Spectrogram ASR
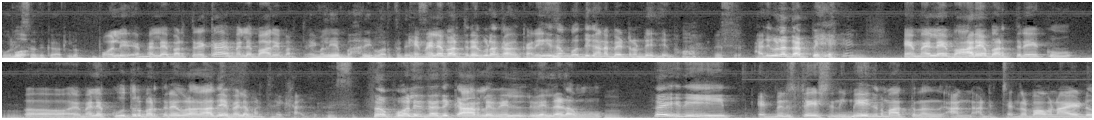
పోలీస్ అధికారులు. పోలీ ఎమ్మెల్యే బర్త్డేకా ఎమ్మెల్యే భార్య బర్త్డే? ఎమ్మెల్యే భారీ బర్త్డే. ఎమ్మెల్యే బర్త్డే కూడా కాదు కనీసం కొద్దిగానే బెటర్ ఉండేదేమో. అది కూడా తప్పే. ఎమ్మెల్యే భార్య బర్త్డేకు ఎమ్మెల్యే కూతురు బర్త్డే కూడా కాదు ఎమ్మెల్యే బర్త్డే కాదు. సో పోలీస్ అధికారులు వెల్ వెళ్ళడము. సో ఇది అడ్మినిస్ట్రేషన్ ఇమేజ్ను మాత్రం అంటే చంద్రబాబు నాయుడు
